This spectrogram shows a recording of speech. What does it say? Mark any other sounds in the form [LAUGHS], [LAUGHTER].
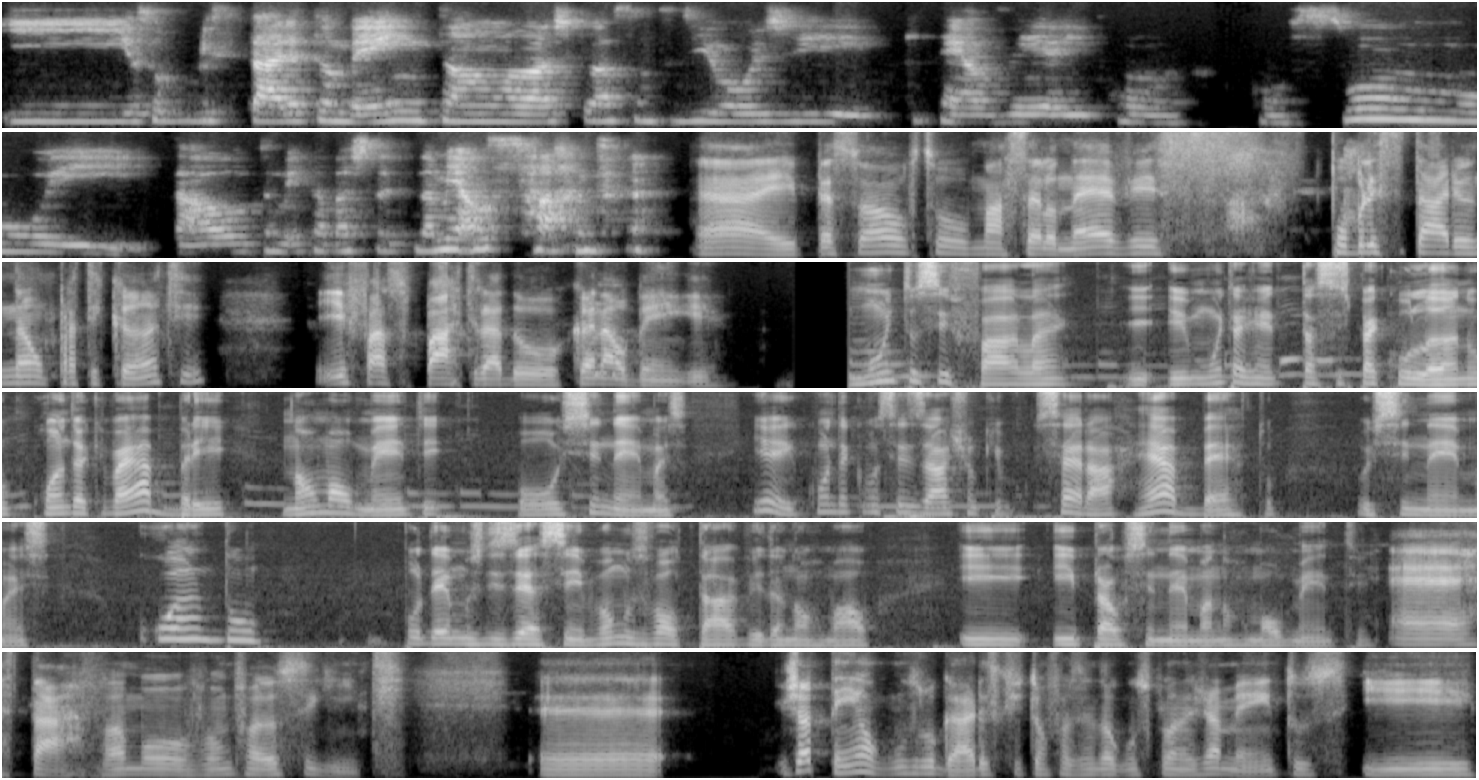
e eu sou publicitária também, então eu acho que o assunto de hoje, que tem a ver aí com consumo e tal, também está bastante na minha [LAUGHS] alçada. Ah, e pessoal, sou Marcelo Neves, publicitário não praticante, e faço parte lá do canal Bang. Muito se fala e, e muita gente está se especulando quando é que vai abrir normalmente os cinemas. E aí, quando é que vocês acham que será reaberto os cinemas? Quando podemos dizer assim, vamos voltar à vida normal e ir para o cinema normalmente? É, tá, vamos, vamos fazer o seguinte. É, já tem alguns lugares que estão fazendo alguns planejamentos e,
